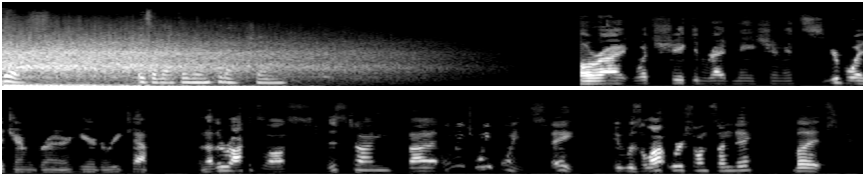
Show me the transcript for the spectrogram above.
This is a Locker Room production. All right, what's shaking, Red Nation? It's your boy Jeremy Brener here to recap another Rockets loss. This time by only 20 points. Hey, it was a lot worse on Sunday, but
